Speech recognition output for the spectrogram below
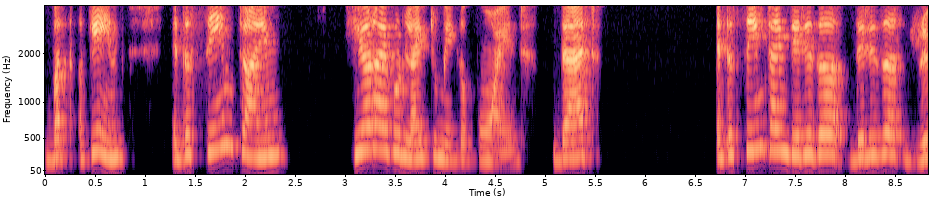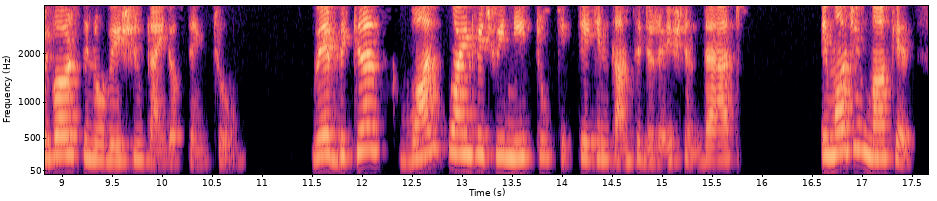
but again at the same time here i would like to make a point that at the same time there is a there is a reverse innovation kind of thing too where because one point which we need to take in consideration that emerging markets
